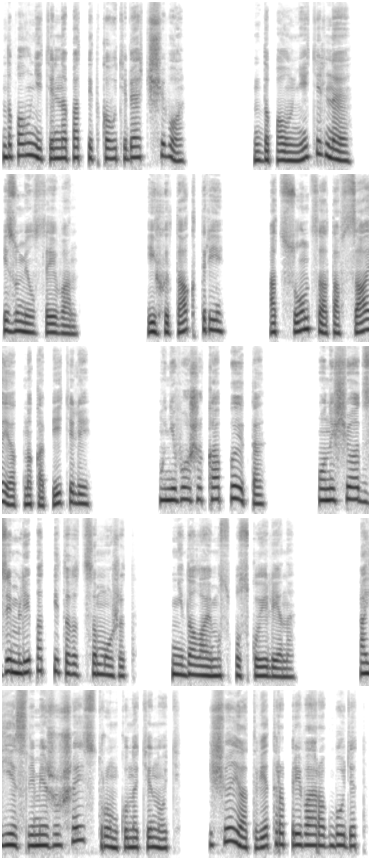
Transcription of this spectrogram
Дополнительная подпитка у тебя от чего? Дополнительная? Изумился Иван. Их и так три. От солнца, от овса и от накопителей. У него же копыта. Он еще от земли подпитываться может. Не дала ему спуску Елена. А если меж ушей струнку натянуть, еще и от ветра приварок будет.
